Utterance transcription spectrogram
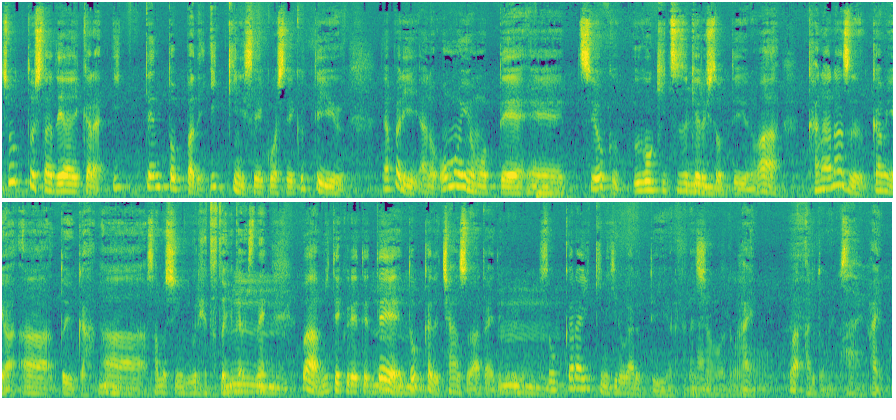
ちょっとした出会いから一点突破で一気に成功していくっていうやっぱりあの思いを持って、えー、強く動き続ける人っていうのは、必ず神はあというか、うん、あサムシンググレートというかですね、うん、は見てくれてて、うん、どっかでチャンスを与えてくれる、そこから一気に広がるっていうような形。はい、はあると思います。はい、はい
